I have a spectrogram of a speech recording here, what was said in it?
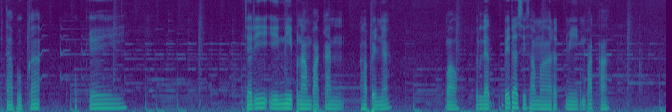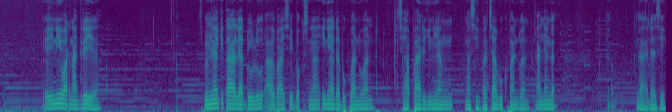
Kita buka oke. Jadi ini penampakan HP-nya wow terlihat beda sih sama Redmi 4A oke ini warna grey ya sebelumnya kita lihat dulu apa isi boxnya. Ini ada buku panduan. Siapa hari ini yang masih baca buku panduan? Kayaknya nggak nggak ada sih.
